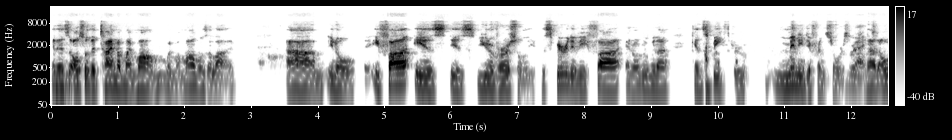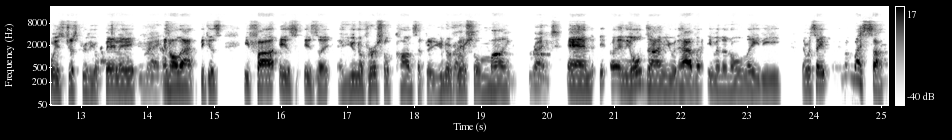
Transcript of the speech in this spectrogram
and it's Mhm. also the time of my mom when my mom was alive. Um, you know, Ifa is is universal. The spirit of Ifa and Orumila can speak through many different sources, Right. not always just through the Opele Right. and all that, because Ifa is is a, a universal concept, a universal mind. Right. And in the old time, you would have a, even an old lady that would say, "My son,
